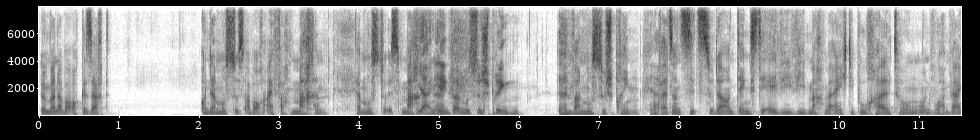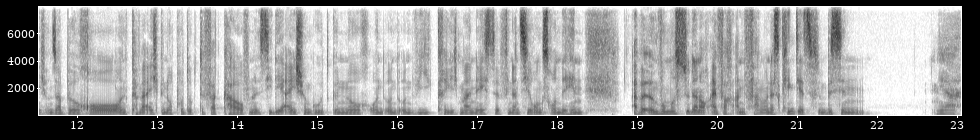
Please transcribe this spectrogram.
Irgendwann aber auch gesagt, und da musst du es aber auch einfach machen. Da musst du es machen. Ja, ne? irgendwann musst du springen. Irgendwann musst du springen, ja. weil sonst sitzt du da und denkst dir, ey, wie, wie machen wir eigentlich die Buchhaltung und wo haben wir eigentlich unser Büro und können wir eigentlich genug Produkte verkaufen und ist die Idee eigentlich schon gut genug und, und, und wie kriege ich meine nächste Finanzierungsrunde hin? Aber irgendwo musst du dann auch einfach anfangen und das klingt jetzt so ein bisschen, ja,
